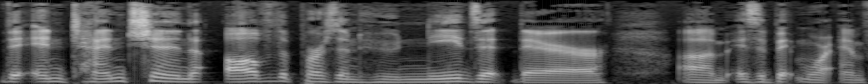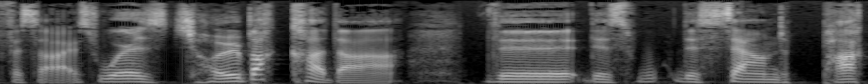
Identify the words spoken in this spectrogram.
the intention of the person who needs it there um, is a bit more emphasized. Whereas 절박하다, the this this sound 박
